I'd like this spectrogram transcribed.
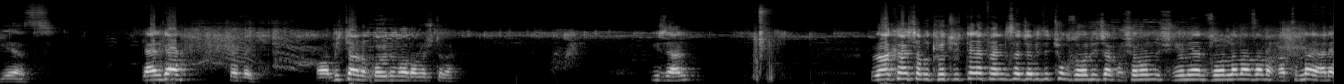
yes. Gel gel köpek. Aa, bir tane koydum adam üstüne. Güzel. Arkadaşlar bu kötülükler efendisi acaba bizi çok zorlayacak. Şu an onu düşünüyorum. Yani zorlamaz ama hatırla yani.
